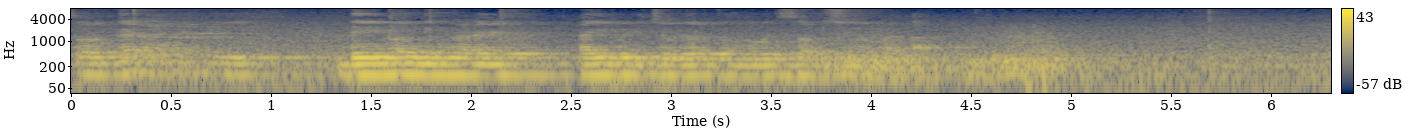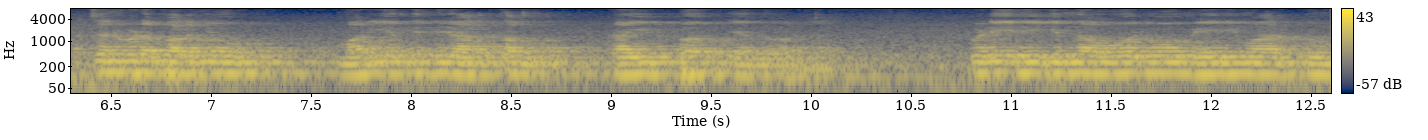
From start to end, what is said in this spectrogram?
സ്വർഗരാജ്യത്തിൽ ദൈവം നിങ്ങളെ കൈപിടിച്ചുയർത്തുന്ന ഒരു സംശയവും വേണ്ട. അച്ഛനിവിടെ പറഞ്ഞു മറിയത്തിന്റെ അർത്ഥം കയ്പ് എന്ന് പറഞ്ഞു. ഇവിടെ ഇരിക്കുന്ന ഓരോ മേരിമാർക്കും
